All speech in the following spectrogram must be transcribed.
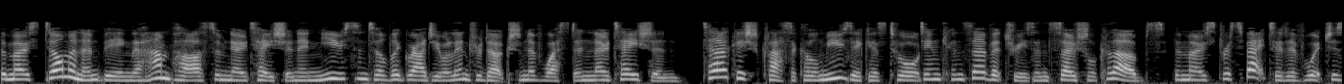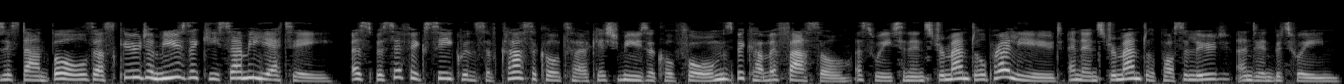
the most dominant being the Hamparsum notation in use until the gradual introduction of Western notation. Turkish classical music is taught in conservatories and social clubs, the most respected of which is Istanbul's Üsküdar Musiki Cemiyeti. A specific sequence of classical Turkish musical forms become a fasıl, a suite an instrumental prelude, an instrumental postlude, and in between.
